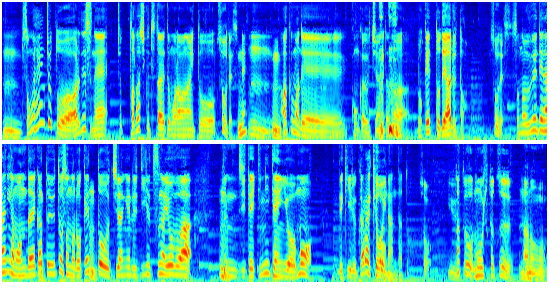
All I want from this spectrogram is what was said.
うんその辺ちょっと、あれですね、ちょっと正しく伝えてもらわないと、そうですね。うんうんあくまで今回打ち上げたのは ロケットであると。そうです。その上で何が問題かというと、そのロケットを打ち上げる技術が要は、うん軍事的に転用もできるから脅威なんだとそう。とあともう一つ、うん。あの、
